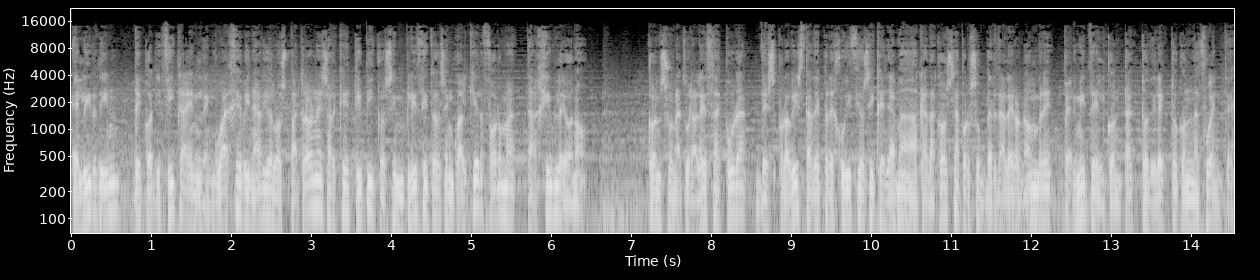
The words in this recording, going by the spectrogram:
El IRDIN, decodifica en lenguaje binario los patrones arquetípicos implícitos en cualquier forma, tangible o no con su naturaleza pura, desprovista de prejuicios y que llama a cada cosa por su verdadero nombre, permite el contacto directo con la fuente.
